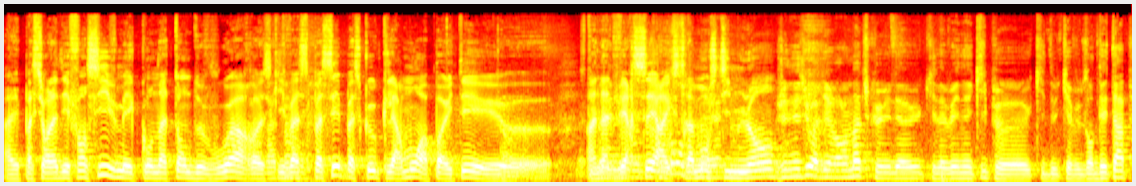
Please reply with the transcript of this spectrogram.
allez, pas sur la défensive, mais qu'on attend de voir ce qui va se passer parce que Clermont n'a pas été euh, un adversaire extrêmement stimulant. Genesio a dit avant le match qu'il avait une équipe euh, qui, qui avait besoin d'étapes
